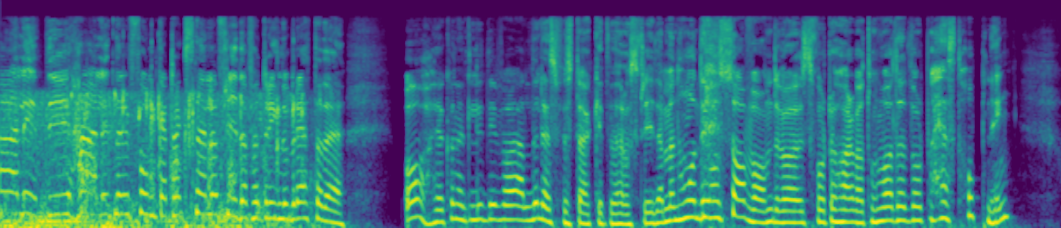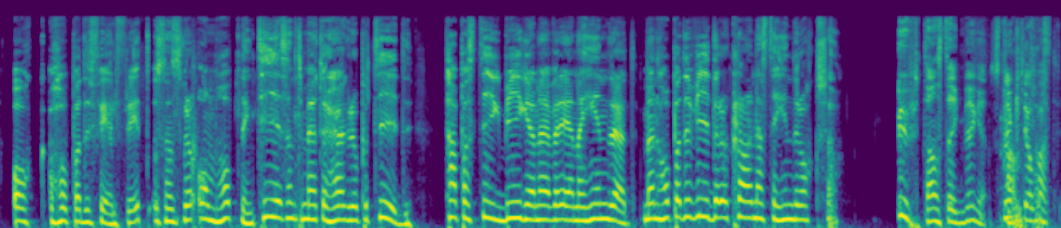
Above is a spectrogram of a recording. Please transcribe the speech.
härligt! Det är härligt när det funkar. Tack snälla Frida för att du ringde och berättade. Åh, jag kunde inte, det var alldeles för stökigt det där hos Frida. Men hon, det hon sa var, om det var svårt att höra, var att hon hade varit på hästhoppning och hoppade felfritt. Och sen så var det omhoppning, 10 centimeter högre upp på tid. Tappade stigbygeln över ena hindret, men hoppade vidare och klarade nästa hinder också. Utan stigbygeln. Snyggt jobbat.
